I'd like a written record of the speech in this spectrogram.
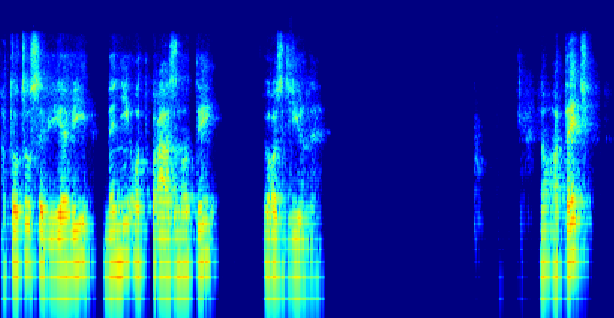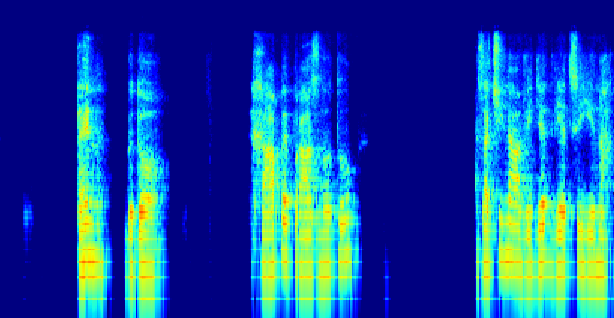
A to, co se vyjeví, není od prázdnoty rozdílné. No a teď ten, kdo chápe prázdnotu, začíná vidět věci jinak.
